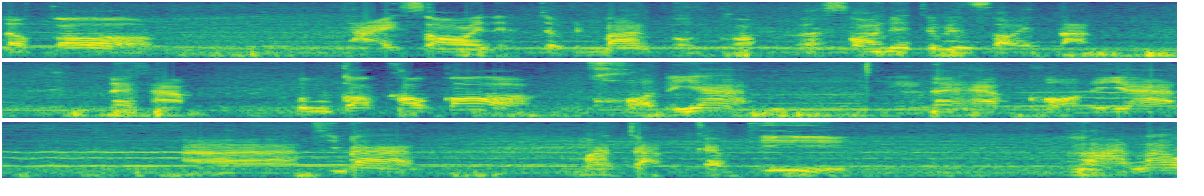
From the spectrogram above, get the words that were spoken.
แล้วก็ท้ายซอยเนี่ยจะเป็นบ้านของก๊อฟแล้วซอยเนี่ยจะเป็นซอยตัดนะครับ คุณก๊อฟเขาก็ขออนุญาตนะครับ ขออนุญาตอ่าที่บ้านมาจัดกันที่ร้านเหล้า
